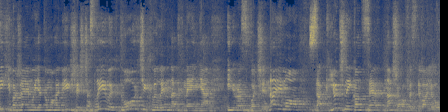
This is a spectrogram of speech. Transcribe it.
Всіх і бажаємо якомога більше щасливих творчих хвилин натхнення. І розпочинаємо заключний концерт нашого фестивалю.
